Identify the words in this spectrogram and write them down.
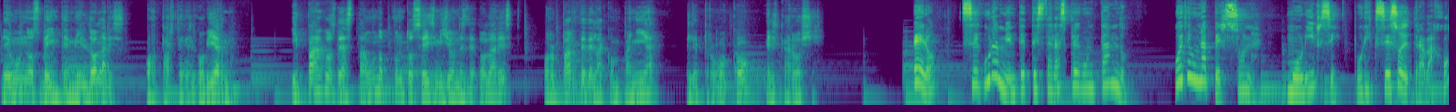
de unos 20 mil dólares por parte del gobierno y pagos de hasta 1.6 millones de dólares por parte de la compañía que le provocó el karoshi. Pero seguramente te estarás preguntando, ¿puede una persona morirse por exceso de trabajo?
